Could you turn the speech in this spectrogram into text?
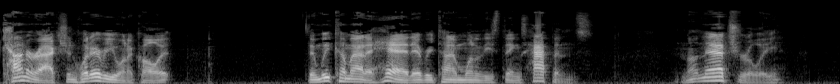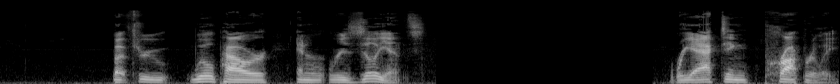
counteraction, whatever you want to call it, then we come out ahead every time one of these things happens. Not naturally, but through willpower and resilience. Reacting properly.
